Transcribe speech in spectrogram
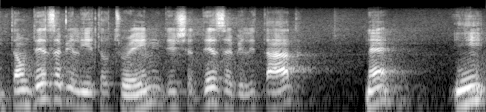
Então, desabilita o training, deixa desabilitado, né? E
